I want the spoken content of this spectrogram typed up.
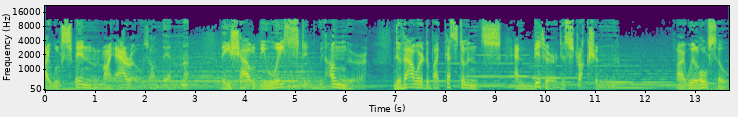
I will spend my arrows on them. They shall be wasted with hunger, devoured by pestilence and bitter destruction. I will also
